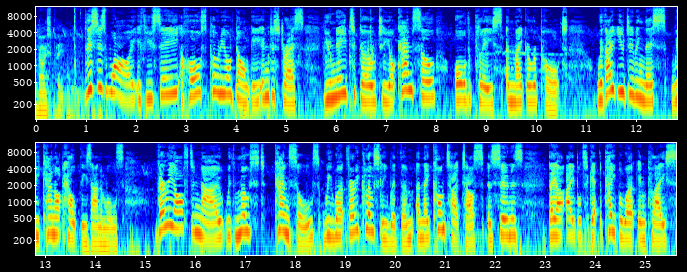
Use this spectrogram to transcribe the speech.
nice people. This is why if you see a horse, pony or donkey in distress, you need to go to your council or the police and make a report. Without you doing this, we cannot help these animals. Very often now, with most councils, we work very closely with them and they contact us as soon as they are able to get the paperwork in place.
